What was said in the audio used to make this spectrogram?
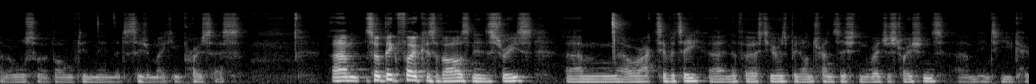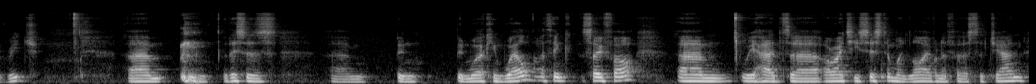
um, are also involved in the, in the decision-making process. Um, so a big focus of ours in industries, um, our activity uh, in the first year has been on transitioning registrations um, into UK REACH. Um, this has um, been been working well, I think, so far. Um, we had uh, our IT system went live on the 1st of Jan,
